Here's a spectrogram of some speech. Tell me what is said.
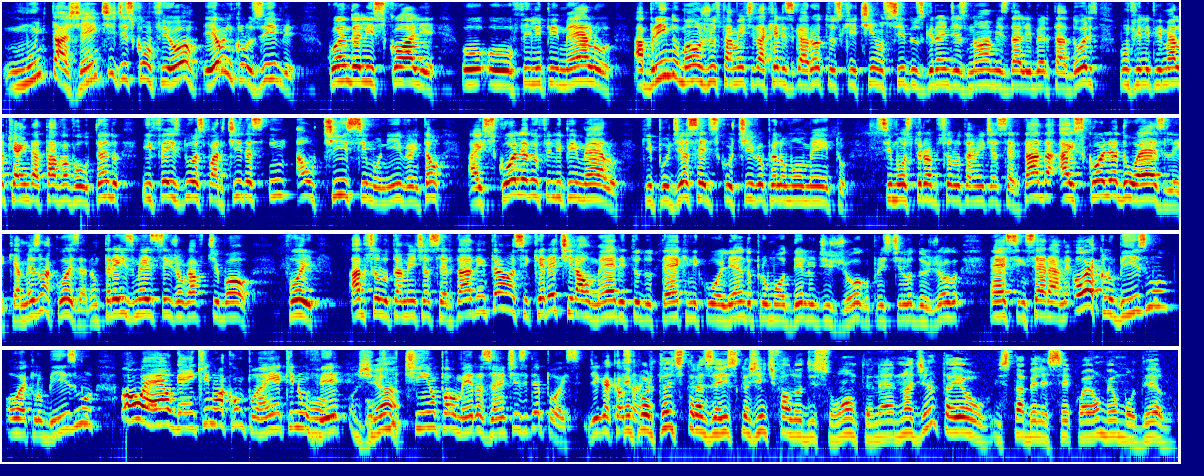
muita gente desconfiou, eu inclusive, quando ele escolhe o, o Felipe Melo, abrindo mão justamente daqueles garotos que tinham sido os grandes nomes da Libertadores, um Felipe Melo que ainda estava voltando e fez duas partidas em altíssimo nível. Então, a escolha do Felipe Melo, que podia ser discutível pelo momento, se mostrou absolutamente acertada. A escolha do Wesley, que é a mesma coisa, eram três meses sem jogar futebol, foi absolutamente acertado. Então, assim, querer tirar o mérito do técnico olhando para o modelo de jogo, para o estilo do jogo, é sinceramente, ou é clubismo, ou é clubismo, ou é alguém que não acompanha, que não o, vê o, Jean, o, que tinha o Palmeiras antes e depois. Diga, Calçado. É importante trazer isso que a gente falou disso ontem, né? Não adianta eu estabelecer qual é o meu modelo,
